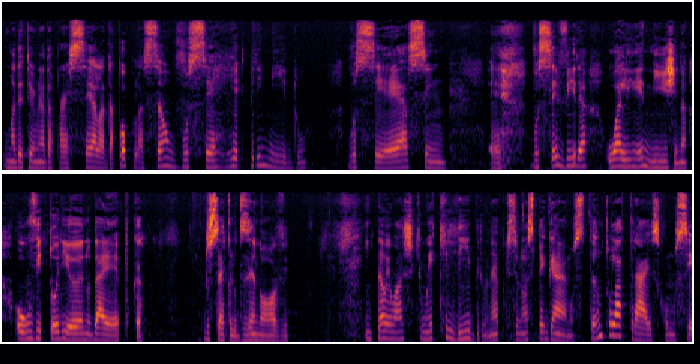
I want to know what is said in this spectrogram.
uma determinada parcela da população, você é reprimido. Você é assim, é, você vira o alienígena ou o vitoriano da época do século XIX. Então eu acho que um equilíbrio, né? Porque se nós pegarmos tanto lá atrás como se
